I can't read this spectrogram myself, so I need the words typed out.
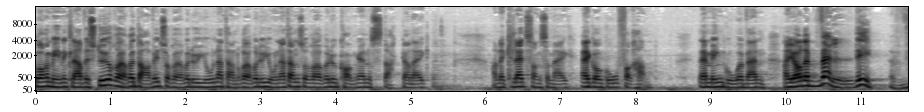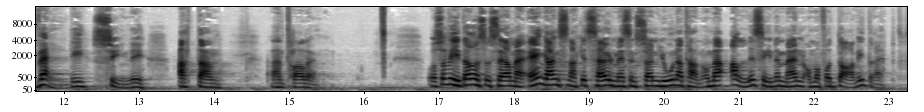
går i mine klær. Hvis du rører David, så rører du Jonathan. Rører du Jonathan, så rører du kongen. Og stakkar deg. Han er kledd sånn som meg. Jeg går god for han. Det er min gode venn. Han gjør det veldig, veldig synlig at han, han tar det. Og så videre så ser vi En gang snakket Saul med sin sønn Jonathan og med alle sine menn om å få David drept.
